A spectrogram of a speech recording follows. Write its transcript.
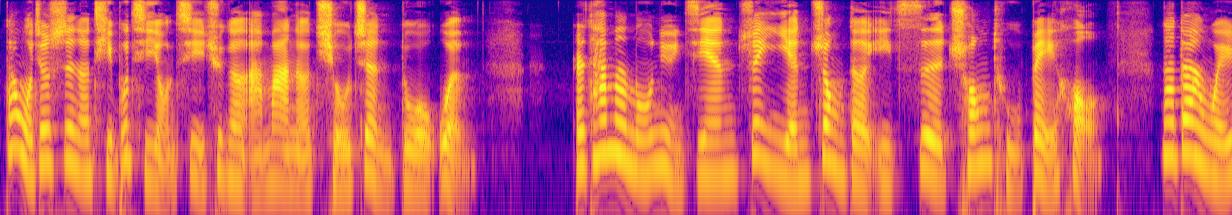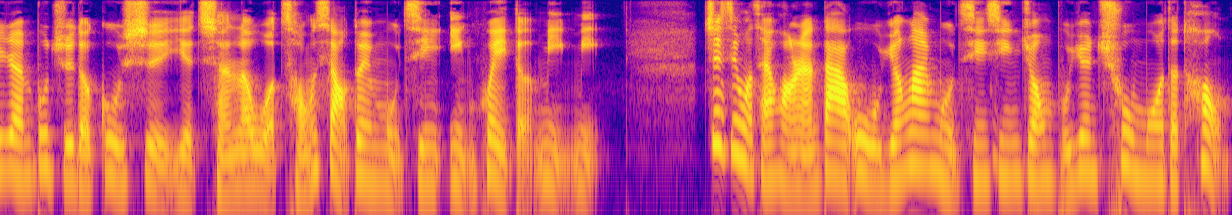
但我就是呢，提不起勇气去跟阿嬷呢求证多问。而他们母女间最严重的一次冲突背后，那段为人不知的故事，也成了我从小对母亲隐晦的秘密。至今我才恍然大悟，原来母亲心中不愿触摸的痛，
